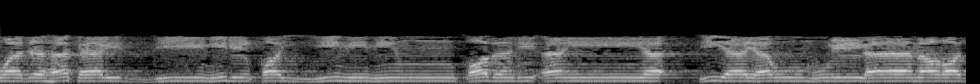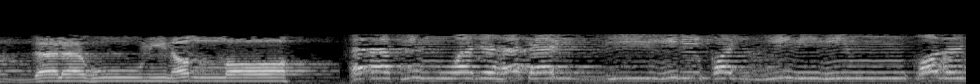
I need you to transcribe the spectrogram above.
وجهك للدين القيم من قبل أن يأتي يوم لا مرد له من الله. فأقم وجهك للدين القيم من قبل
